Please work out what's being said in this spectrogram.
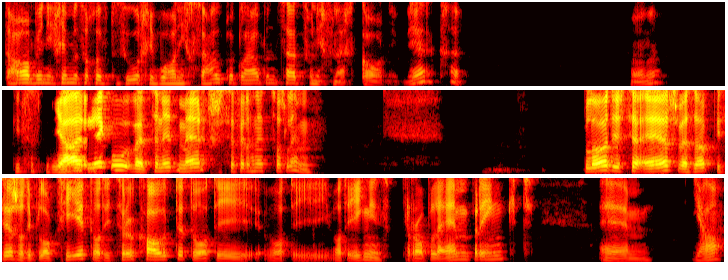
da bin ich immer so auf der Suche, wo habe ich selber Glaubenssätze, die ich vielleicht gar nicht merke. Oder? Gibt es das dir Ja, in Regel, wenn du es nicht merkst, ist es vielleicht nicht so schlimm. Blöd ist es ja erst, wenn es etwas ist, das dich blockiert, das dich zurückhaltet, das dich, das dich, das dich irgendwie ins Problem bringt. Ähm, ja,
